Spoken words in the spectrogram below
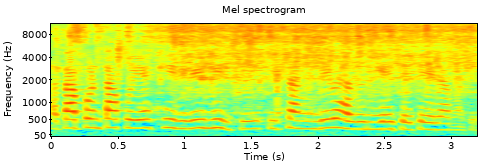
आता आपण टाकूया हिरवी मिरची ती चांगली भाजून घ्यायची आहे तेलामध्ये.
